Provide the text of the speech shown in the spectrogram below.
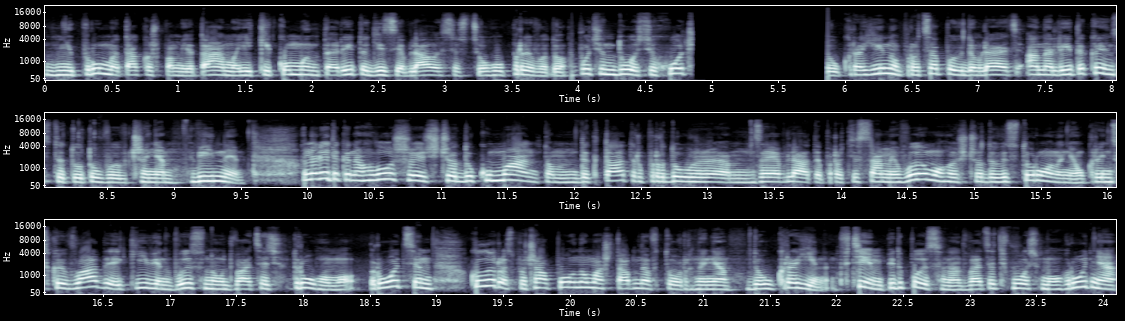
Дніпру. Ми також пам'ятаємо, які коментарі тоді з'являлися з цього приводу. Путін досі хоче. Україну про це повідомляють аналітики інституту вивчення війни. Аналітики наголошують, що документом диктатор продовжує заявляти про ті самі вимоги щодо відсторонення української влади, які він висунув у 22-му році, коли розпочав повномасштабне вторгнення до України. Втім, підписана 28 грудня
